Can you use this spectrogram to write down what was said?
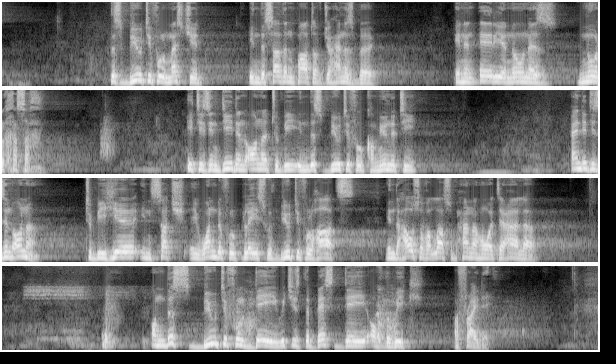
this beautiful masjid in the southern part of Johannesburg, in an area known as Noordgesig, it is indeed an honor to be in this beautiful community, and it is an honor to be here in such a wonderful place with beautiful hearts in the house of Allah subhanahu wa ta'ala on this beautiful day, which is the best day of the week, a Friday.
